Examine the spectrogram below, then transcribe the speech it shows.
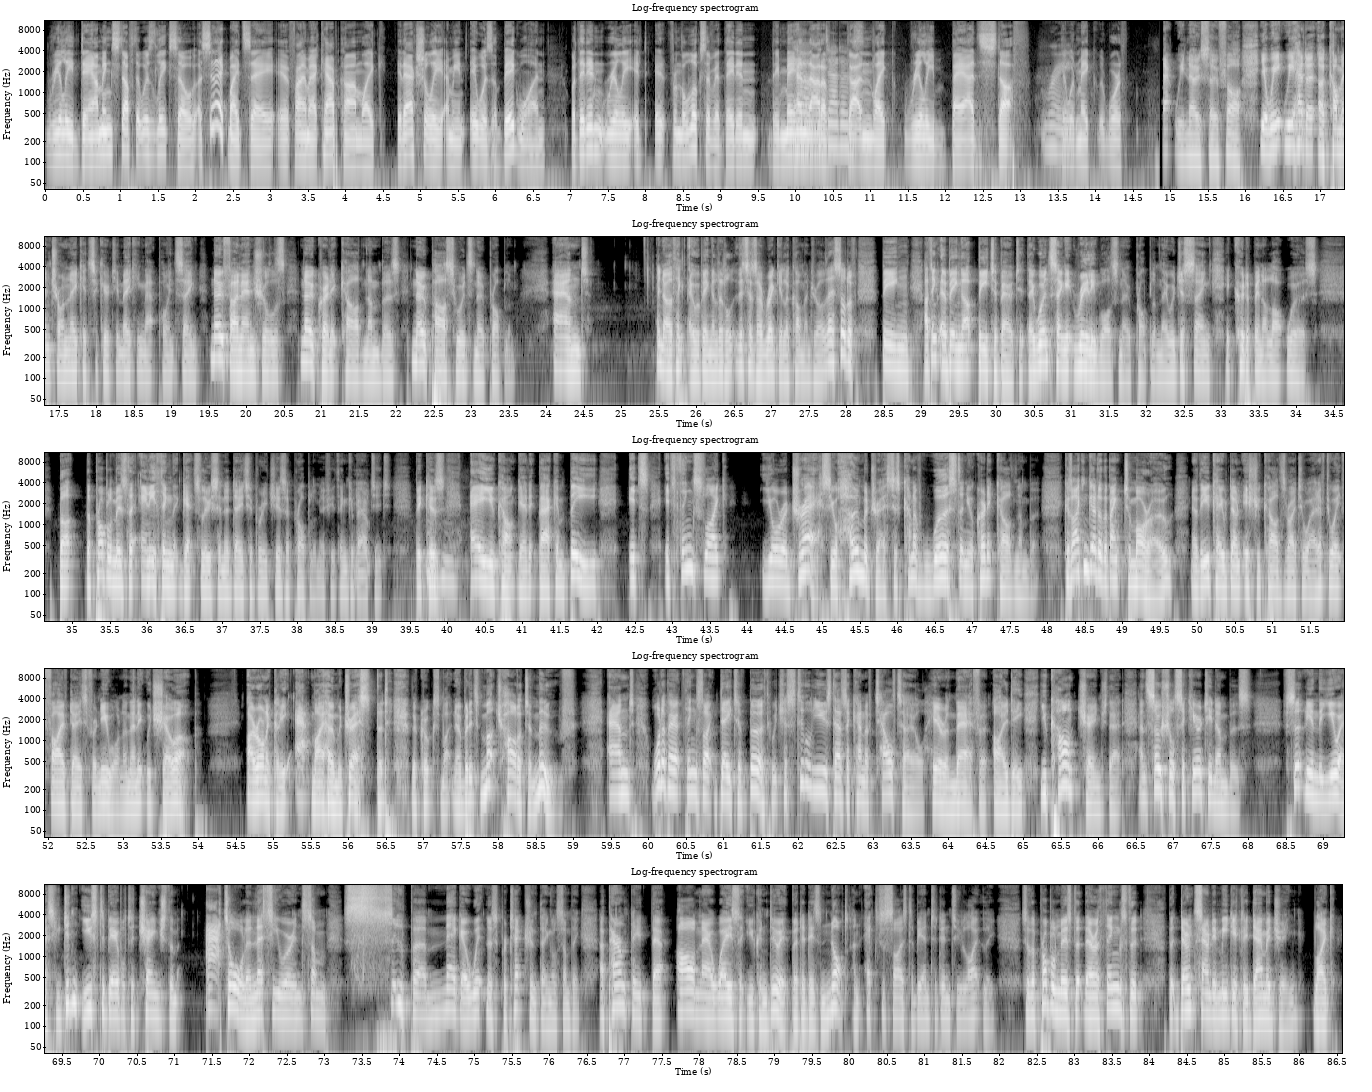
really damning stuff that was leaked. So a cynic might say, if I'm at Capcom, like it actually, I mean, it was a big one, but they didn't really. It, it from the looks of it, they didn't. They may Yeah, not the have data's- gotten like really bad stuff Right. that would make it worth. that we know so far. Yeah, we, we had a, a commenter on Naked Security making that point saying no financials, no credit card numbers, no passwords, no problem. And you know, I think they were being a little. This is a regular commenter. They're sort of being. I think they're being upbeat about it. They weren't saying it really was no problem. They were just saying it could have been a lot worse. But the problem is that anything that gets loose in a data breach is a problem if you think about it, because mm-hmm. a you can't get it back, and b it's it's things like your address, your home address, is kind of worse than your credit card number. Because I can go to the bank tomorrow. Now, the UK don't issue cards right away. I'd have to wait five days for a new one, and then it would show up. Ironically, at my home address that the crooks might know, but it's much harder to move. And what about things like date of birth, which are still used as a kind of telltale here and there for ID? You can't change that. And social security numbers. Certainly in the US, you didn't used to be able to change them at all unless you were in some super mega witness protection thing or something. Apparently, there are now ways that you can do it, but it is not an exercise to be entered into lightly. So the problem is that there are things that, that don't sound immediately damaging, like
